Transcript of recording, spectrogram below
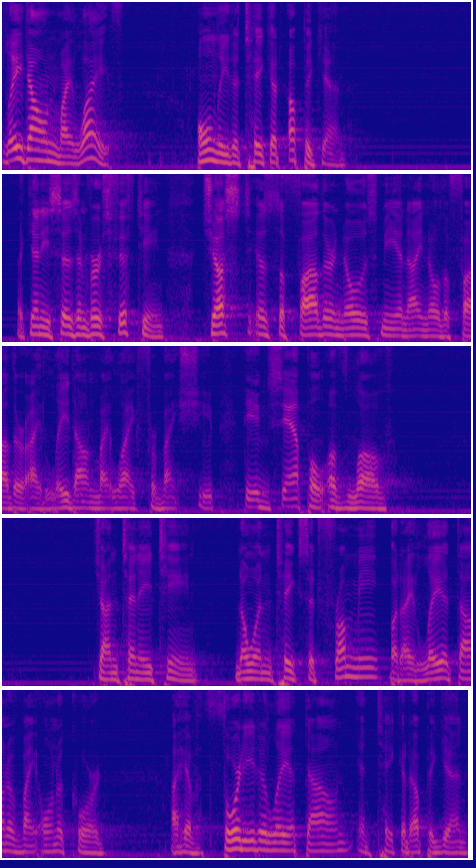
lay down my life only to take it up again. Again, he says in verse 15, just as the Father knows me and I know the Father, I lay down my life for my sheep. The example of love. John 10 18, no one takes it from me, but I lay it down of my own accord. I have authority to lay it down and take it up again.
